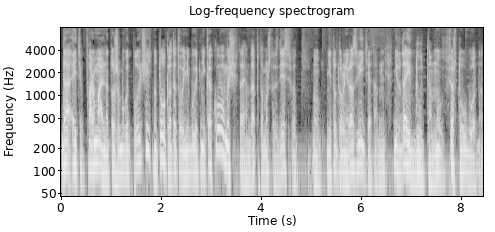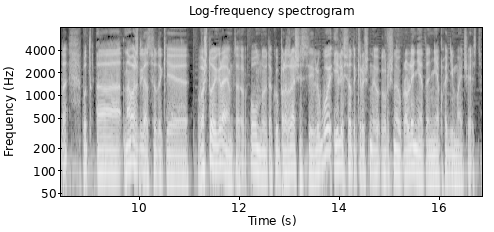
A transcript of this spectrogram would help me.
Да, эти формально тоже могут получить, но толку от этого не будет никакого, мы считаем, да, потому что здесь вот ну, не тот уровень развития, там, не туда идут, там, ну, все что угодно, да. Вот, а, на ваш взгляд, все-таки во что играем-то? Полную такую прозрачность любой, или все-таки ручное, ручное управление это необходимая часть?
